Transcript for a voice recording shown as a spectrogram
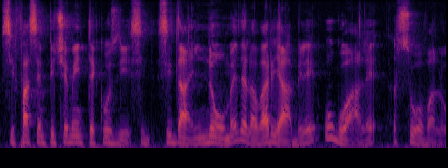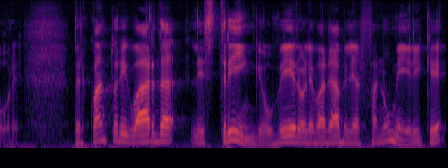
si fa semplicemente così, si, si dà il nome della variabile uguale al suo valore. Per quanto riguarda le stringhe, ovvero le variabili alfanumeriche,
